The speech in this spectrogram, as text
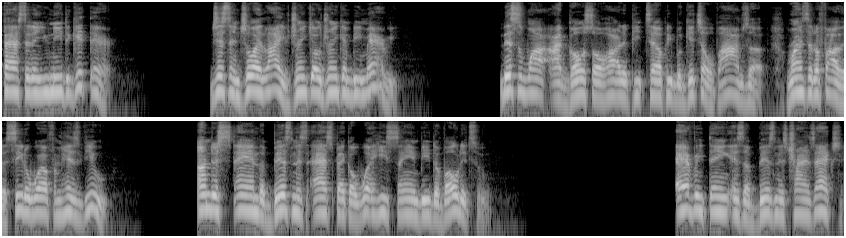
faster than you need to get there. Just enjoy life, drink your drink and be merry. This is why I go so hard to tell people get your vibes up, run to the Father, see the world from His view. Understand the business aspect of what He's saying be devoted to. Everything is a business transaction.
